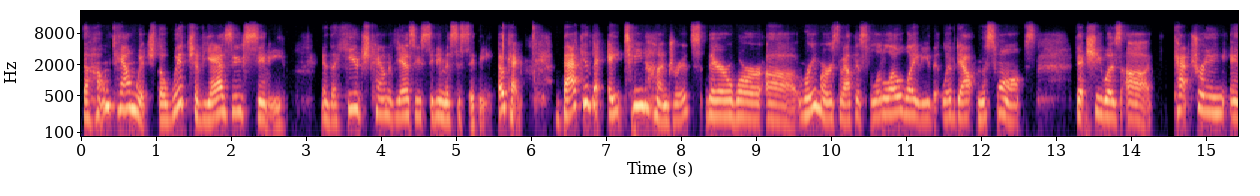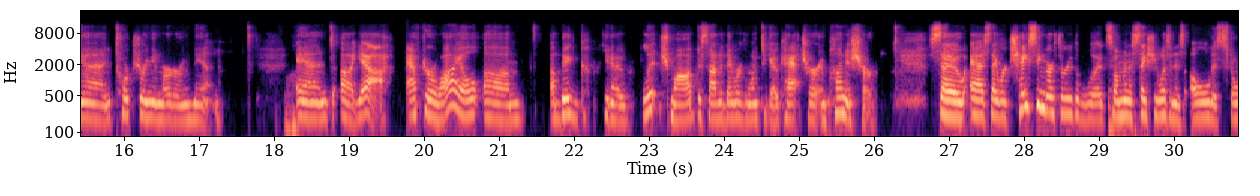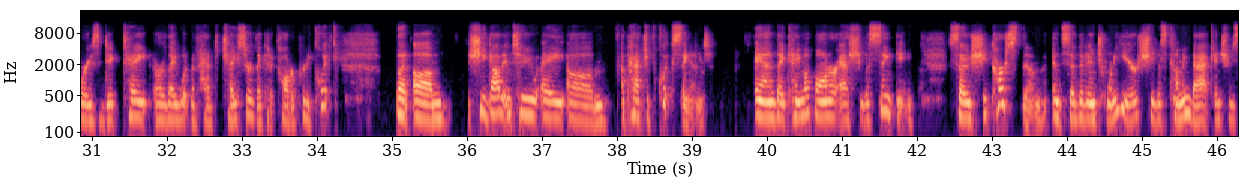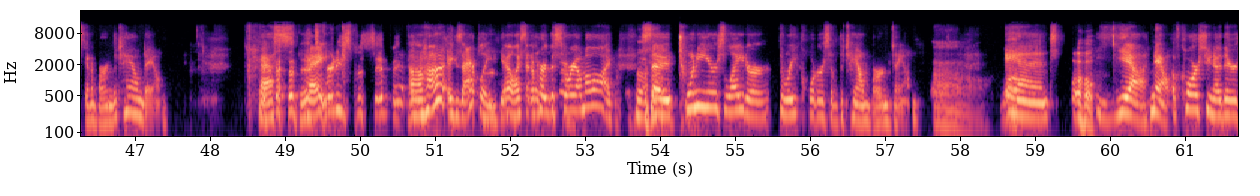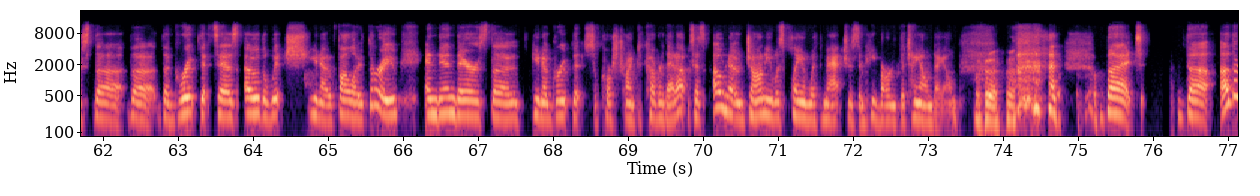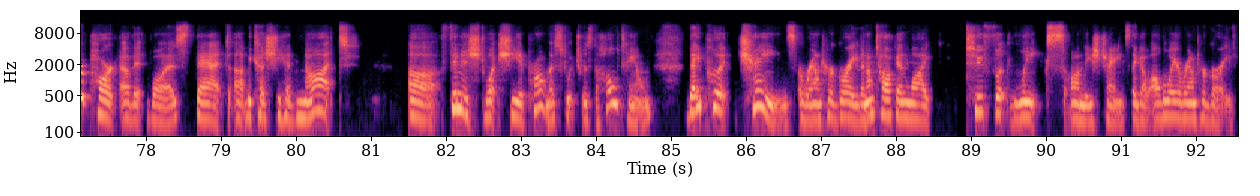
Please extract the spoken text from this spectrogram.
The hometown witch, the witch of Yazoo City in the huge town of Yazoo City, Mississippi. Okay. Back in the 1800s, there were uh, rumors about this little old lady that lived out in the swamps that she was uh, capturing and torturing and murdering men. And uh, yeah, after a while, um, a big, you know, lynch mob decided they were going to go catch her and punish her. So as they were chasing her through the woods, so I'm going to say she wasn't as old as stories dictate, or they wouldn't have had to chase her. They could have caught her pretty quick. But um, she got into a um, a patch of quicksand, and they came up on her as she was sinking. So she cursed them and said that in 20 years she was coming back and she was going to burn the town down. Fast, that's hey, pretty specific uh huh, exactly. Yeah, like I said, I've heard the story all my life. So 20 years later, three quarters of the town burned down. Wow. And Whoa. yeah, now of course, you know, there's the the the group that says, oh, the witch, you know, followed through. And then there's the, you know, group that's of course trying to cover that up and says, oh no, Johnny was playing with matches and he burned the town down. but the other part of it was that uh, because she had not uh, finished what she had promised, which was the whole town, they put chains around her grave. And I'm talking like two foot links on these chains. They go all the way around her grave.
